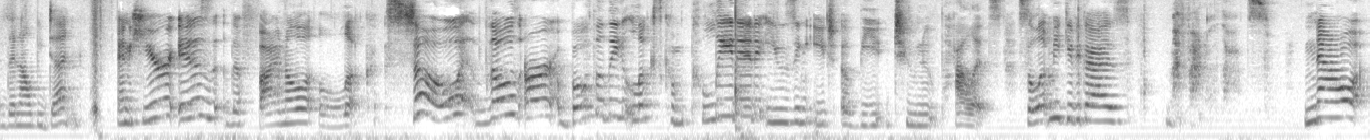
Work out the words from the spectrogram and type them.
then I'll be done. And here is the final look. So those are both of the looks completed using each of the two new palettes. So let me give you guys my final thoughts. Now,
